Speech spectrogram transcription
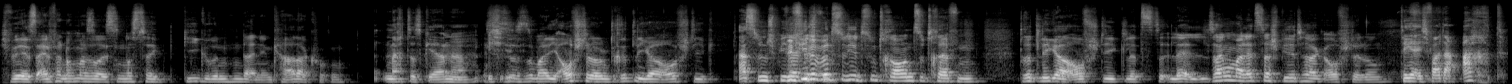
Ich will jetzt einfach nochmal so aus Nostalgiegründen da in den Kader gucken. Mach das gerne. Ich, das ist so mal die Aufstellung Drittliga-Aufstieg. hast du ein Spieler? Wie viele gespielt? würdest du dir zutrauen zu treffen? Drittliga-Aufstieg, letzte, le, sagen wir mal letzter Spieltag, Aufstellung. Digga, ich war da acht.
